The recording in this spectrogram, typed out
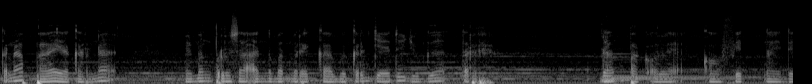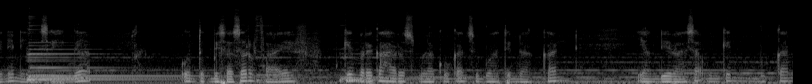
Kenapa ya? Karena memang perusahaan tempat mereka bekerja itu juga terdampak oleh COVID-19 ini sehingga untuk bisa survive mungkin mereka harus melakukan sebuah tindakan yang dirasa mungkin bukan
